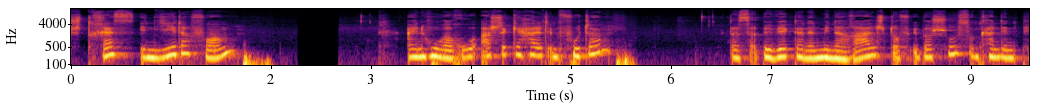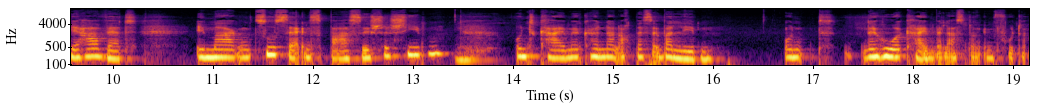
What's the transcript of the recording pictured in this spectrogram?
Stress in jeder Form, ein hoher Rohaschegehalt im Futter, das bewirkt einen Mineralstoffüberschuss und kann den pH-Wert im Magen zu sehr ins Basische schieben. Und Keime können dann auch besser überleben. Und eine hohe Keimbelastung im Futter.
